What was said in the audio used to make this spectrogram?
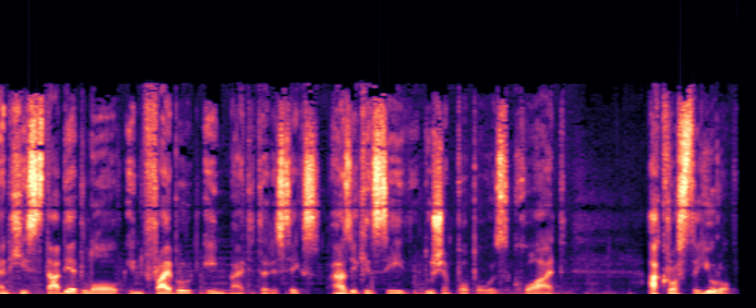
and he studied law in Freiburg in 1936. As you can see, Dusan Popov was quite across the Europe.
